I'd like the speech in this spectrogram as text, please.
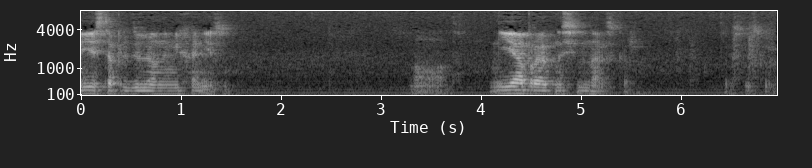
есть определенный механизм. Вот. Я про это на семинаре скажу. Так скажу.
